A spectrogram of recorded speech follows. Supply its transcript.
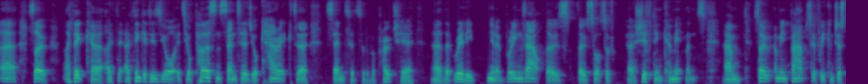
Uh, so I think uh, I, th- I, think it is your it's your person centered, your character centered sort of approach here uh, that really you know brings out those those sorts of uh, shifting commitments. Um, so I mean, perhaps if we can just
